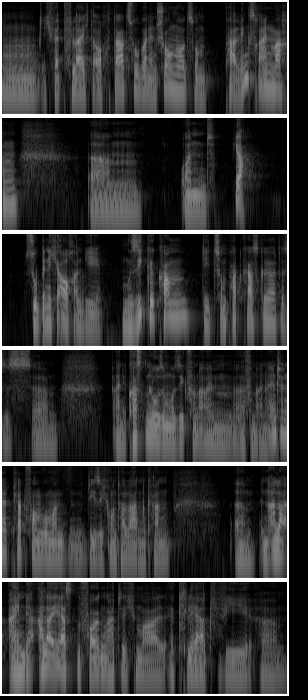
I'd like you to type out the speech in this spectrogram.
Mm, ich werde vielleicht auch dazu bei den Shownotes so ein paar Links reinmachen. Ähm, und ja, so bin ich auch an die Musik gekommen, die zum Podcast gehört. Das ist ähm, eine kostenlose Musik von, einem, äh, von einer Internetplattform, wo man die sich runterladen kann. Ähm, in aller, einer der allerersten Folgen hatte ich mal erklärt, wie ähm,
